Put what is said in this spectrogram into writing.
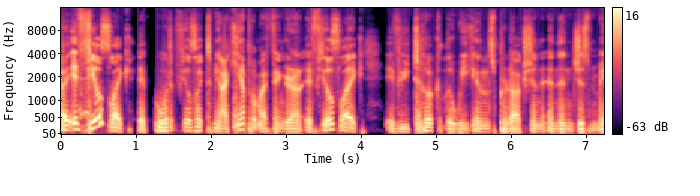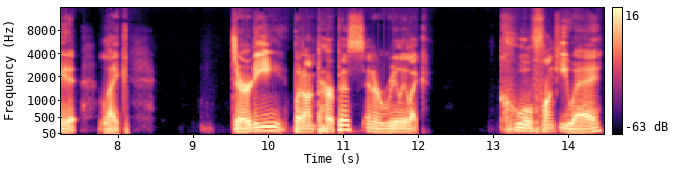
It feels like it. What it feels like to me, I can't put my finger on it. It feels like if you took the Weeknd's production and then just made it like dirty, but on purpose in a really like cool, funky way.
